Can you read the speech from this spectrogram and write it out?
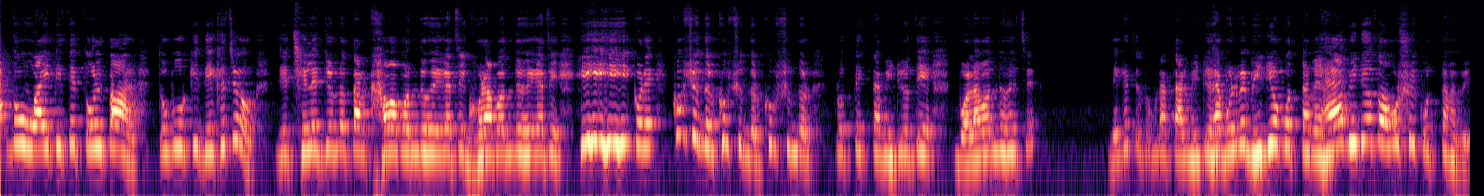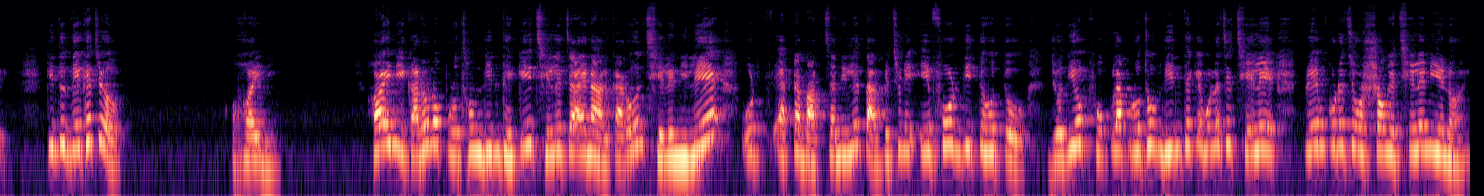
এত ওয়াইটিতে তোল তোলপাড় তবুও কি দেখেছ যে ছেলের জন্য তার খাওয়া বন্ধ হয়ে গেছে, ঘোরা বন্ধ হয়ে গেছে হি হি হি করে খুব সুন্দর খুব সুন্দর খুব সুন্দর প্রত্যেকটা ভিডিওতে বলা বন্ধ হয়েছে। দেখেছ তোমরা? তার ভিডিও হ্যাঁ বলবে ভিডিও করতে হবে। হ্যাঁ ভিডিও তো অবশ্যই করতে হবে। কিন্তু দেখেছ? হয়নি। হয়নি, কারণ ও প্রথম দিন থেকেই ছেলে চায় না। কারণ ছেলে নিলে ওর একটা বাচ্চা নিলে তার পেছনে এফোর্ট দিতে হতো। যদিও ফোকলা প্রথম দিন থেকে বলেছে, ছেলে, প্রেম করেছে ওর সঙ্গে, ছেলে নিয়ে নয়।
